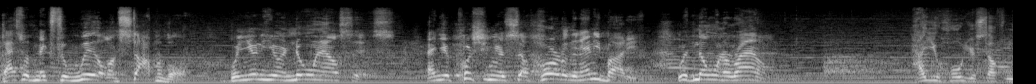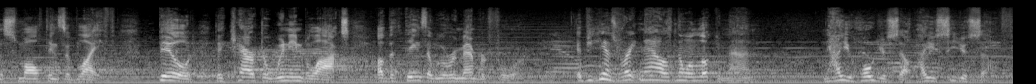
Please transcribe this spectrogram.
That's what makes the will unstoppable. When you're in here and no one else is, and you're pushing yourself harder than anybody with no one around. How you hold yourself in the small things of life. Build the character winning blocks of the things that we're remembered for. It begins right now with no one looking, man and how you hold yourself, how you see yourself.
